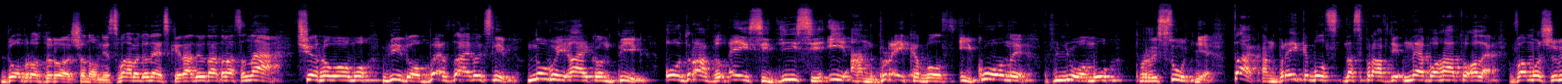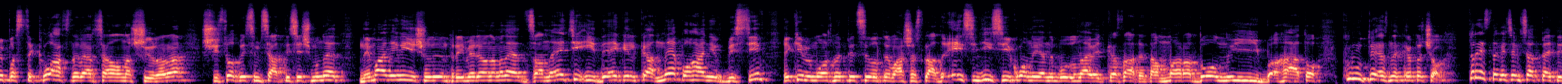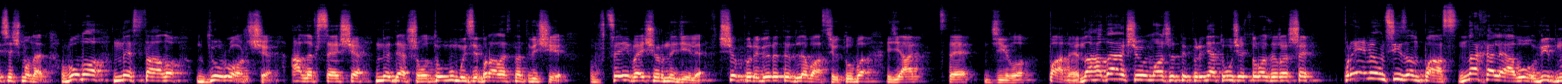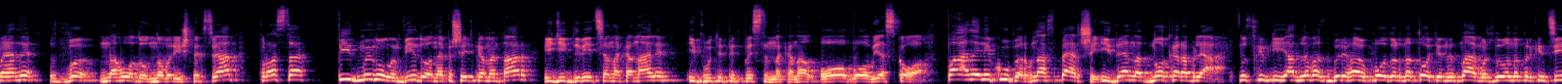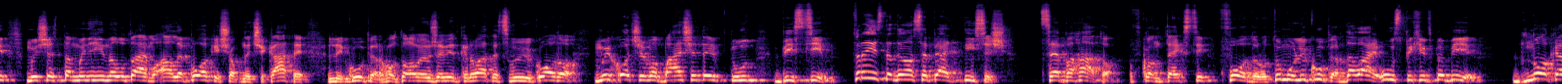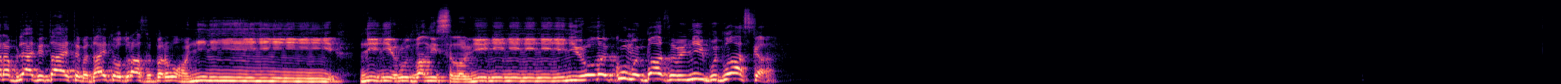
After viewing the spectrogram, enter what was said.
Доброго здоров'я, шановні! З вами Донецький, радий вітати вас на черговому відео без зайвих слів. Новий Icon Peak. Одразу ACDC і Unbreakables ікони в ньому присутні. Так, Unbreakables насправді небагато, але вам може випасти класна версія Алана Ширера, 680 тисяч монет, немає віч 1,3 мільйона монет, занеті і декілька непоганих бістів, якими можна підсилити ваші склади. ACDC ікони я не буду навіть казати, там Марадони і багато крутезних карточок. 385 тисяч монет. Воно не стало дорожче, але все ще не дешево. Тому ми зібрались на твічі в цей вечір неділі, щоб перевірити для вас, Ютуба, як це діло падає. Нагадаю, що ви можете прийняти участь у розіграші преміум Season Pass на халяву від мене в нагоду новорічних свят. Просто під минулим відео напишіть коментар, ідіть дивіться на каналі і будьте підписаним на канал обов'язково. Пане Лі Купер, в нас перший іде на дно корабля. Ну скільки я для вас зберігаю фодор на тоті, не знаю, можливо, наприкінці ми щось там мені і налутаємо, але поки щоб не чекати, Лі Купер готовий вже відкривати свою ікону. Ми хочемо бачити тут бістів. 395 тисяч. Це багато в контексті Фодору. Тому Лі Купер, давай, успіхів тобі. Дно корабля вітає тебе, дайте одразу перемогу. Ні-ні-ні-ні-ні-ні-ні-ні. Ні, ні, Рудван Ніселор, ні-ні-ні-ні-ні-ні, ні. Роле Кумен базовий, ні, будь ласка.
